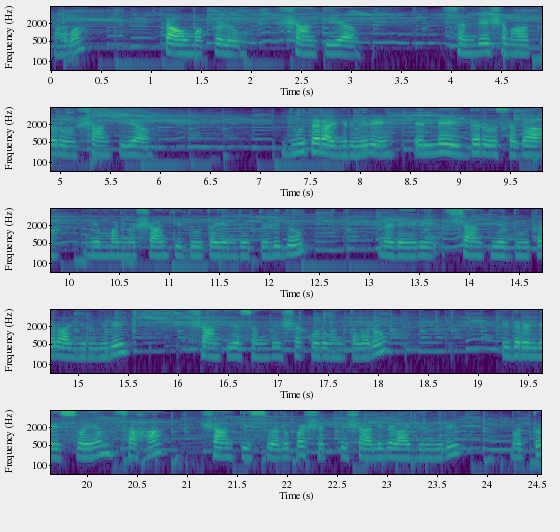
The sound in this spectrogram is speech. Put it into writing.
ಭವ. ತಾವು ಮಕ್ಕಳು, ಶಾಂತಿಯ ಸಂದೇಶವಾಹಕರು, ಶಾಂತಿಯ ದೂತರಾಗಿರುವಿರಿ. ಎಲ್ಲೇ ಇದ್ದರೂ ಸದಾ ನಿಮ್ಮನ್ನು ಶಾಂತಿ ದೂತ ಎಂದು ತಿಳಿದು ನಡೆಯಿರಿ. ಶಾಂತಿಯ ದೂತರಾಗಿರುವಿರಿ. ಶಾಂತಿಯ ಸಂದೇಶ ಕೊಡುವಂಥವರು ಇದರಲ್ಲಿ ಸ್ವಯಂ ಸಹ ಶಾಂತಿ ಸ್ವರೂಪ ಶಕ್ತಿಶಾಲಿಗಳಾಗಿರುವಿರಿ ಮತ್ತು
